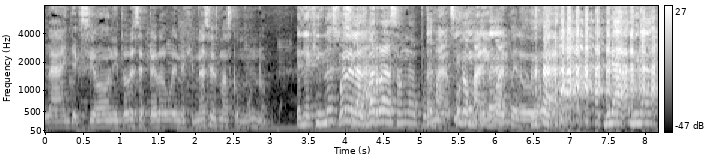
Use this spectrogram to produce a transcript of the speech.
la inyección y todo ese pedo, güey, en el gimnasio es más común, ¿no? En el gimnasio. Bueno, las da. barras son la pura ma- puro marihuana. Pero. mira, mira.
